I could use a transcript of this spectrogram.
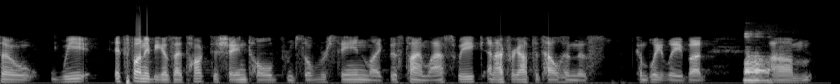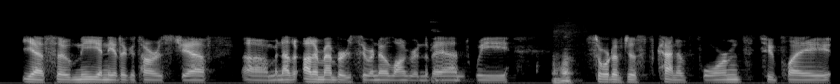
so we. It's funny because I talked to Shane Told from Silverstein like this time last week, and I forgot to tell him this completely, but uh, Um, yeah, so me and the other guitarist Jeff, um, and other other members who are no longer in the band, we Uh-huh. sort of just kind of formed to play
